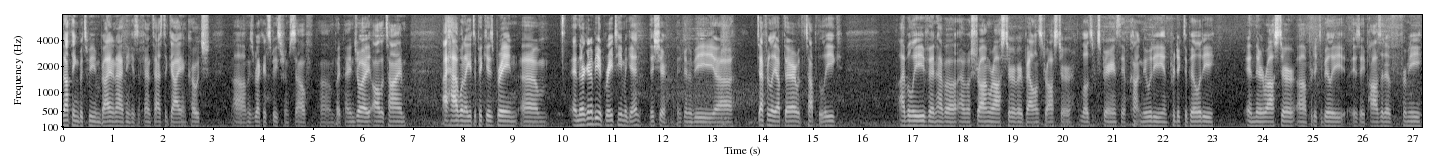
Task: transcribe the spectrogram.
nothing between Brian and I. I think he's a fantastic guy and coach. Um, his record speaks for himself. Um, but I enjoy all the time I have when I get to pick his brain. Um, and they're going to be a great team again this year. They're going to be uh, definitely up there with the top of the league. I believe and have a have a strong roster, a very balanced roster, loads of experience. They have continuity and predictability in their roster. Uh, predictability is a positive for me.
